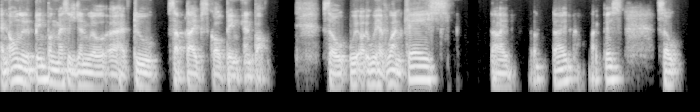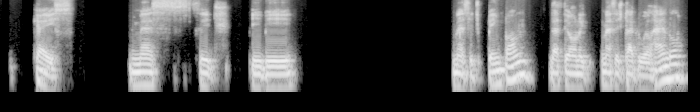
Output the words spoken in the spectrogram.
and only the ping pong message then will uh, have two subtypes called ping and pong. So we, we have one case type type like this. So case message pb message ping pong. That's the only message type we will handle.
